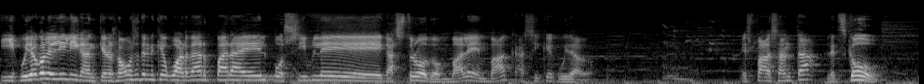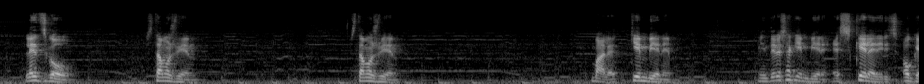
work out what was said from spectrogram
Y cuidado con el Lilligant, que nos vamos a tener que guardar para el posible Gastrodon, ¿vale? En back, así que cuidado. Espada Santa, let's go. Let's go. Estamos bien. Estamos bien. Vale, ¿quién viene? Me interesa quién viene. Skeledris, ok.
